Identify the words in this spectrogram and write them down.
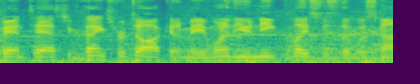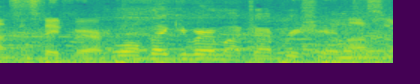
Fantastic. Thanks for talking to me. One of the unique places at the Wisconsin State Fair. Well, thank you very much. I appreciate it. Awesome.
